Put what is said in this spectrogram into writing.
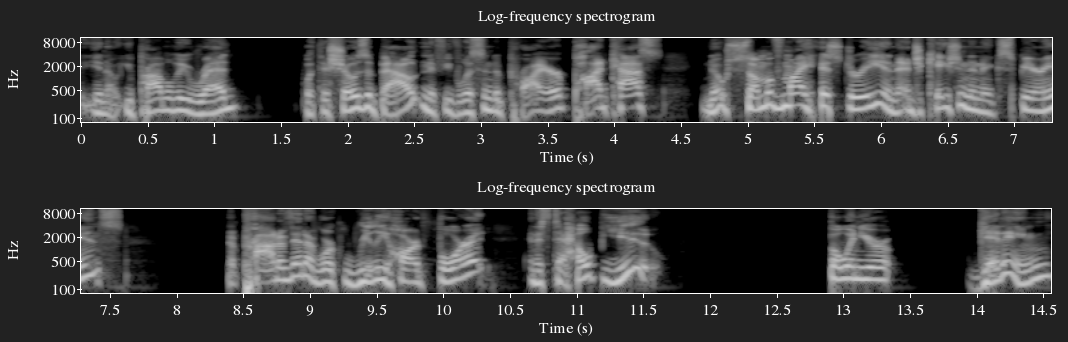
you know, you probably read what the show's about. And if you've listened to prior podcasts, you know some of my history and education and experience. I'm proud of it. I've worked really hard for it, and it's to help you. But when you're getting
